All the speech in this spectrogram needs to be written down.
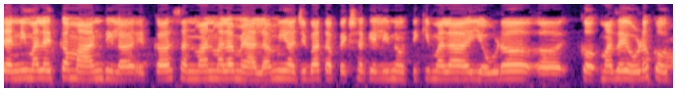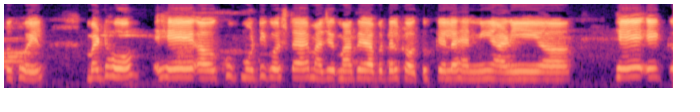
त्यांनी मला इतका मान दिला इतका सन्मान मला मिळाला. मी अजिबात अपेक्षा केली नव्हती की मला एवढं क माझं एवढं कौतुक होईल. बट हो हे खूप मोठी गोष्ट आहे. माझे माझं याबद्दल कौतुक केलं ह्यांनी आणि हे एक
